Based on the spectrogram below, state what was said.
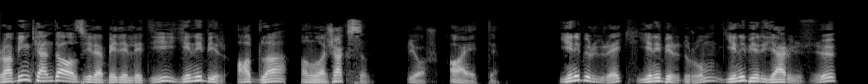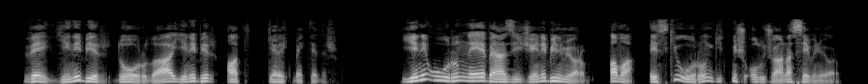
Rabbin kendi ağzıyla belirlediği yeni bir adla anılacaksın diyor ayette. Yeni bir yürek, yeni bir durum, yeni bir yeryüzü ve yeni bir doğruluğa, yeni bir ad gerekmektedir. Yeni Uğur'un neye benzeyeceğini bilmiyorum ama eski Uğur'un gitmiş olacağına seviniyorum.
